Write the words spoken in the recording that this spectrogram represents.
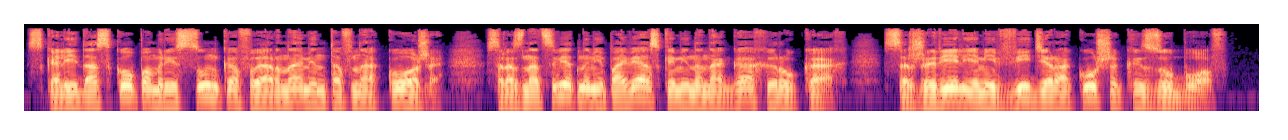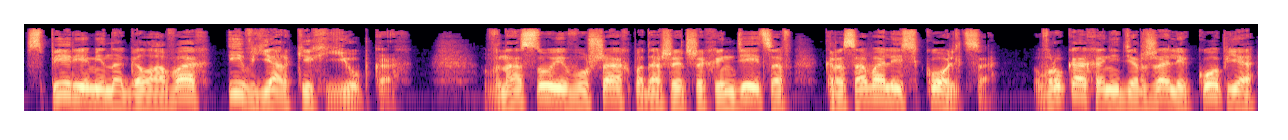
с калейдоскопом рисунков и орнаментов на коже, с разноцветными повязками на ногах и руках, с ожерельями в виде ракушек и зубов, с перьями на головах и в ярких юбках. В носу и в ушах подошедших индейцев красовались кольца, в руках они держали копья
